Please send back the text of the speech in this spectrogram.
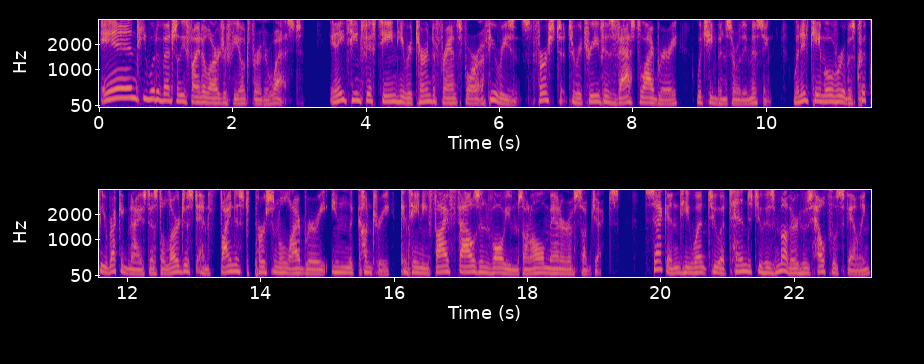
and he would eventually find a larger field further west. In 1815, he returned to France for a few reasons. First, to retrieve his vast library, which he'd been sorely missing. When it came over, it was quickly recognized as the largest and finest personal library in the country, containing 5,000 volumes on all manner of subjects. Second, he went to attend to his mother, whose health was failing,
